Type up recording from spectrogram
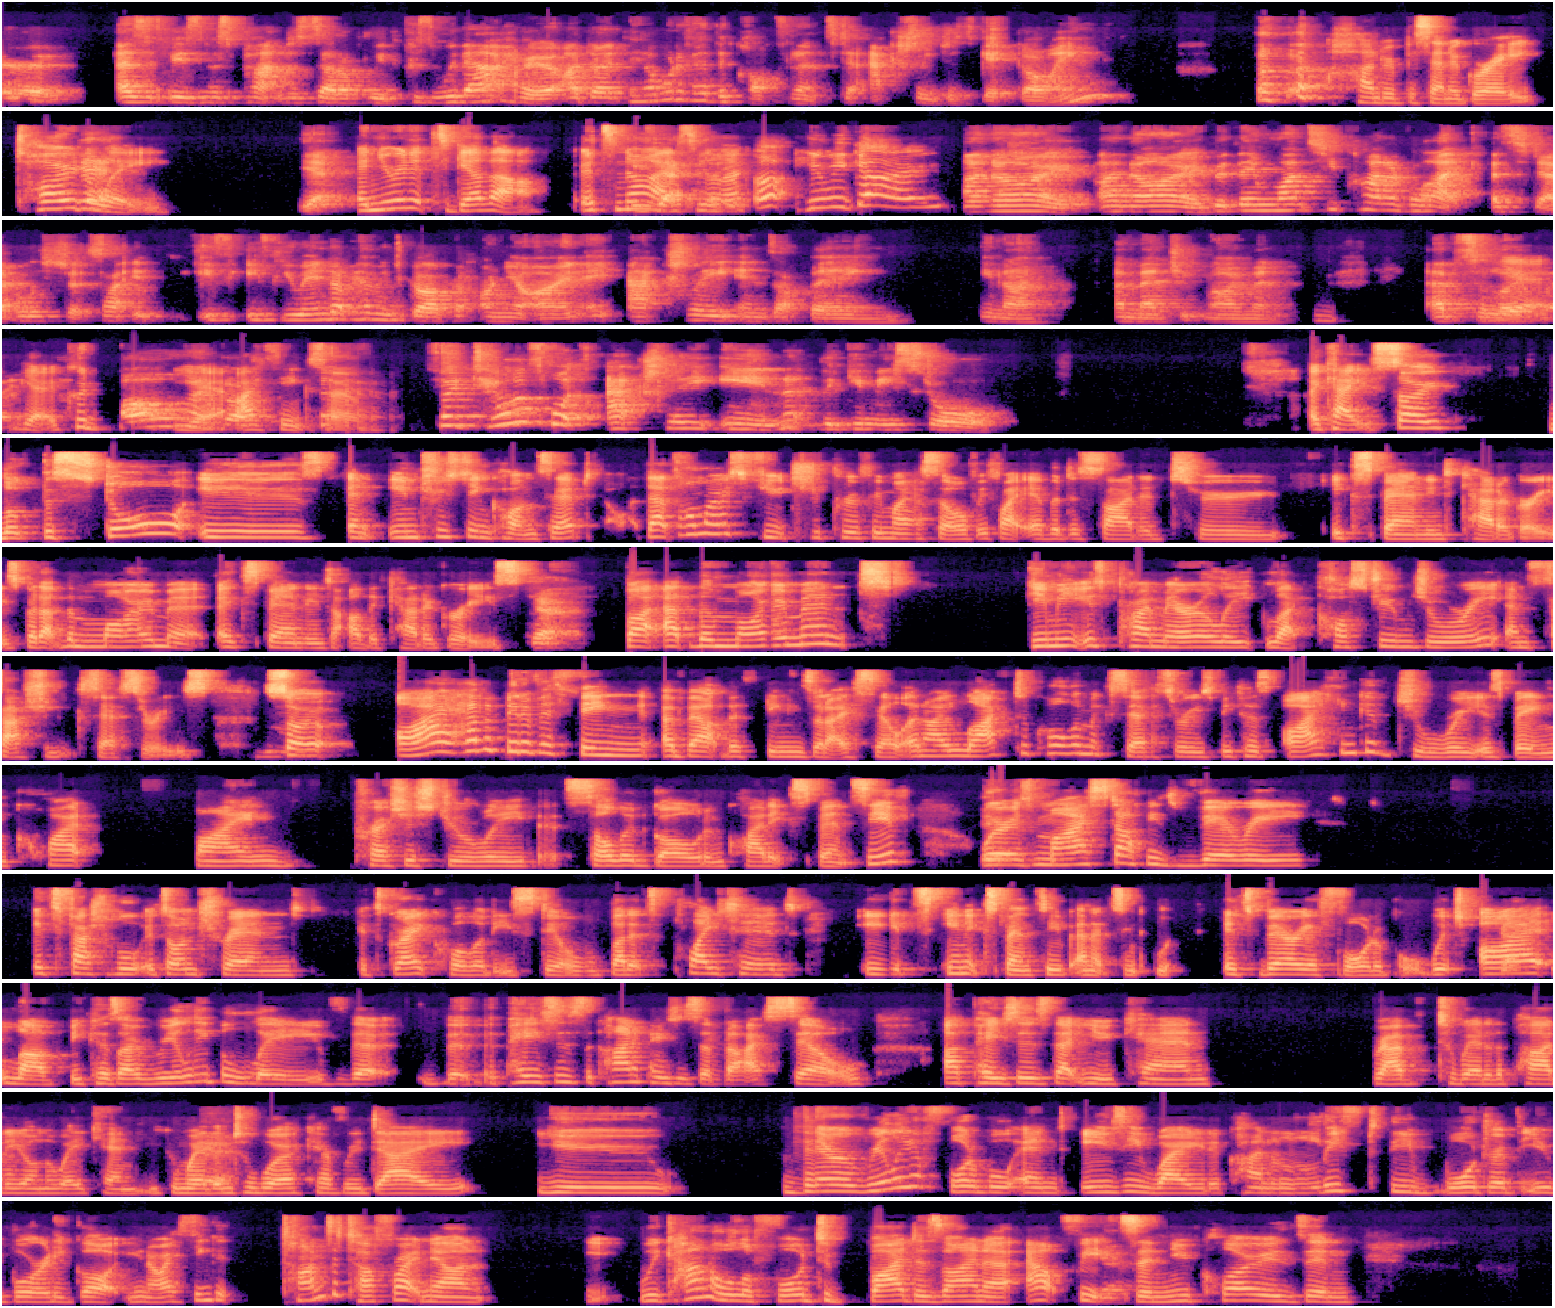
As a business partner to start off with, because without her, I don't think I would have had the confidence to actually just get going. 100% agree. Totally. Yeah. And you're in it together. It's nice. Exactly. You're like, oh, here we go. I know, I know. But then once you kind of like established it, it's like if, if you end up having to go up on your own, it actually ends up being, you know, a magic moment. Absolutely. Yeah, yeah it could. Oh, yeah, I think so. So tell us what's actually in the Gimme store. Okay, so Look, the store is an interesting concept. That's almost future proofing myself if I ever decided to expand into categories. But at the moment, expand into other categories. Yeah. But at the moment, Gimme is primarily like costume jewelry and fashion accessories. Mm-hmm. So I have a bit of a thing about the things that I sell, and I like to call them accessories because I think of jewelry as being quite fine, precious jewelry that's solid gold and quite expensive. Whereas my stuff is very, it's fashionable, it's on trend, it's great quality still, but it's plated, it's inexpensive, and it's it's very affordable, which. I love because I really believe that the, the pieces, the kind of pieces that I sell, are pieces that you can grab to wear to the party on the weekend. You can wear yeah. them to work every day. You they're a really affordable and easy way to kind of lift the wardrobe that you've already got. You know, I think times are tough right now. And We can't all afford to buy designer outfits yeah. and new clothes and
